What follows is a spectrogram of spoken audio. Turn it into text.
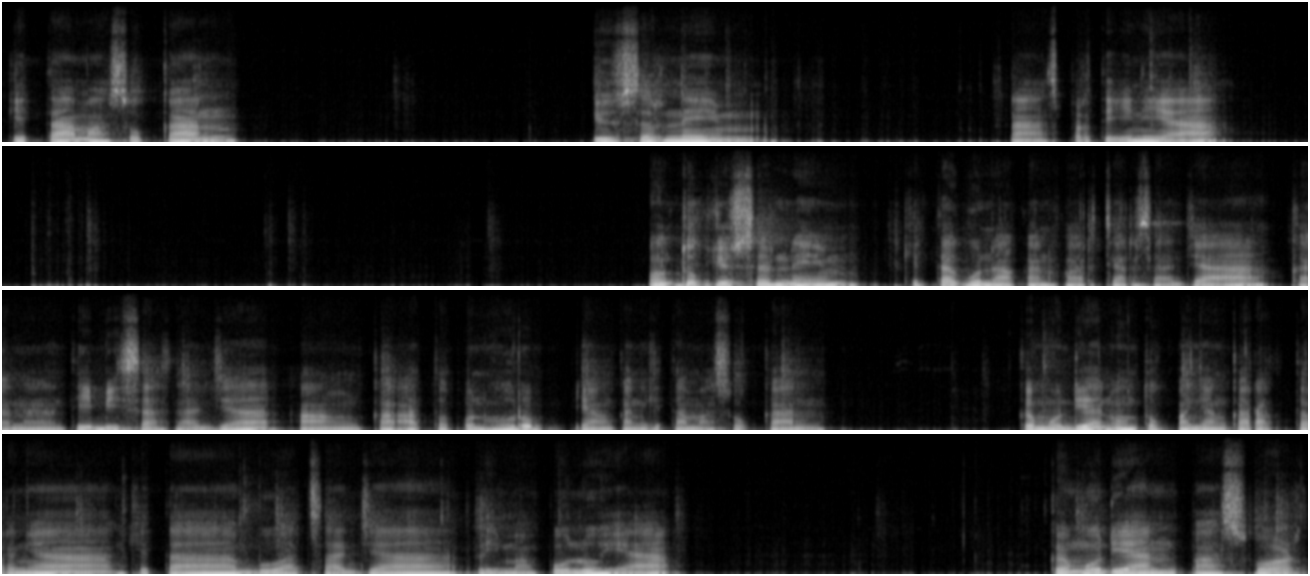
kita masukkan username. Nah, seperti ini ya. Untuk username, kita gunakan varchar saja, karena nanti bisa saja angka ataupun huruf yang akan kita masukkan. Kemudian untuk panjang karakternya, kita buat saja 50 ya. Kemudian password.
